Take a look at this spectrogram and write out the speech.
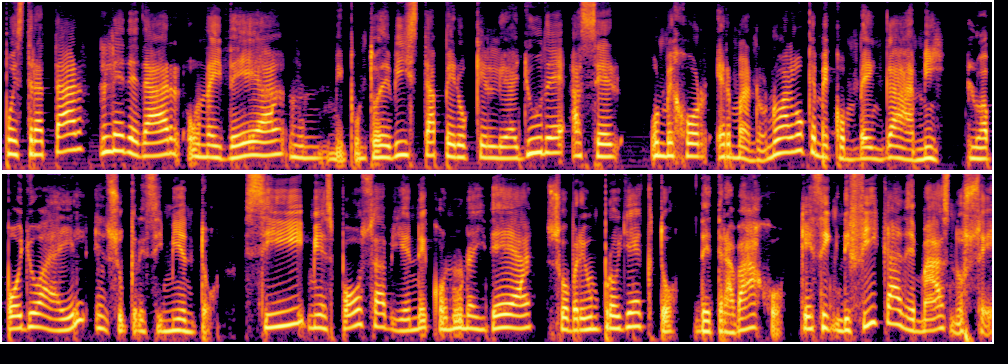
pues tratarle de dar una idea, mi punto de vista, pero que le ayude a ser un mejor hermano, no algo que me convenga a mí. Lo apoyo a él en su crecimiento. Si mi esposa viene con una idea sobre un proyecto de trabajo, que significa además, no sé,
